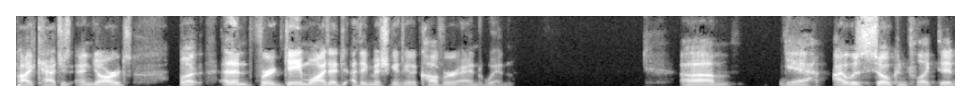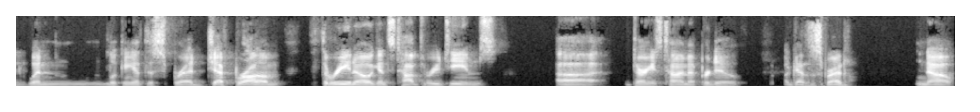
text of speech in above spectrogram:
probably catches and yards. But and then for game wise, I, I think Michigan's going to cover and win. Um, yeah, I was so conflicted when looking at the spread. Jeff Brohm 3 and 0 against top three teams uh, during his time at Purdue. Against the spread? No,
